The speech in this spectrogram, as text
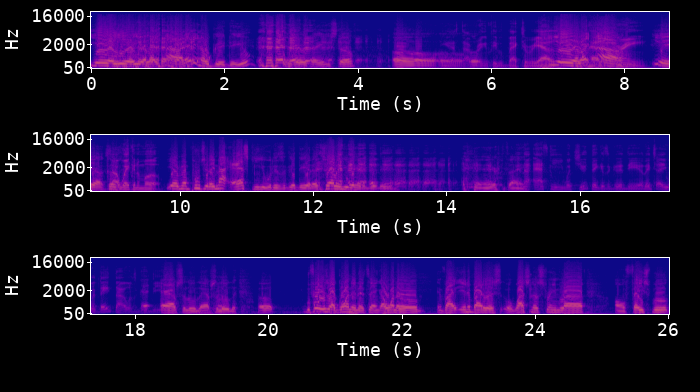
yeah, yeah, yeah. Like nah, that ain't no good deal and everything and stuff. Uh, uh, stop uh, bringing people back to reality. yeah, like nah, brain. yeah, Start waking them up. yeah, remember Poochie, they not asking you what is a good deal. They're telling you they had a good deal and everything. They're not asking you what you think is a good deal. They tell you what they thought was a good deal. Absolutely, absolutely. Uh, before we start going into anything, I want to invite anybody that's uh, watching us stream live on Facebook,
